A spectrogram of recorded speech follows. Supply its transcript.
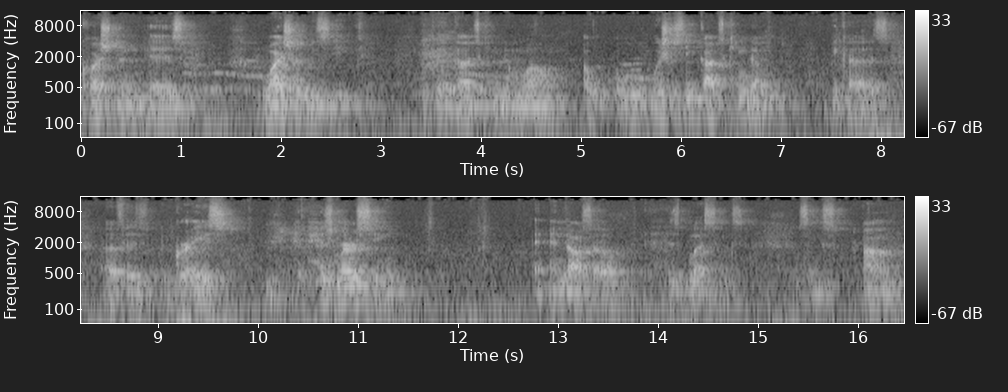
question is, why should we seek God's kingdom? Well, uh, we should seek God's kingdom because of His grace, His mercy, and also His blessings. Um,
